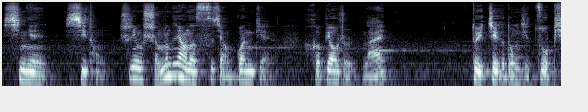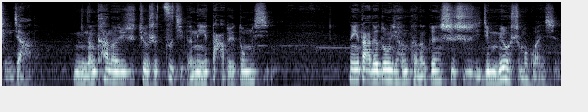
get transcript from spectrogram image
信念？系统是用什么样的思想观点和标准来对这个东西做评价的？你能看到就是就是自己的那一大堆东西，那一大堆东西很可能跟事实已经没有什么关系了。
